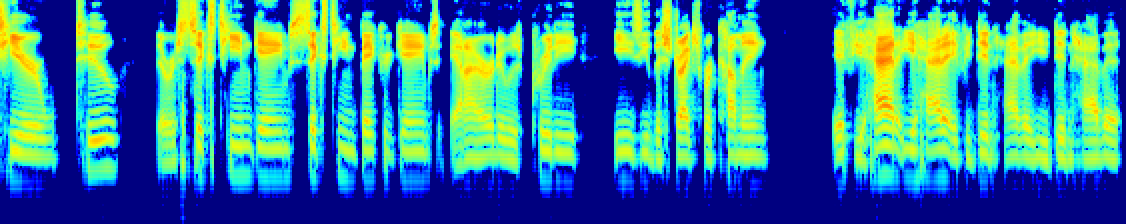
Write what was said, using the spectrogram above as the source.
tier two, there were 16 games, 16 Baker games, and I heard it was pretty easy. The strikes were coming. If you had it, you had it. If you didn't have it, you didn't have it.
